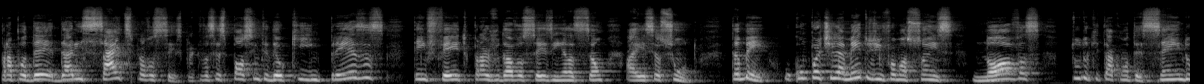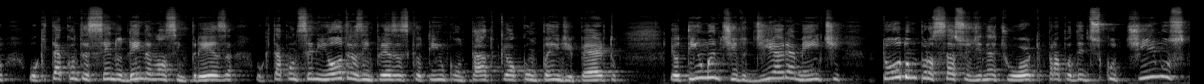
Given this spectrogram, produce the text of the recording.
para poder dar insights para vocês, para que vocês possam entender o que empresas têm feito para ajudar vocês em relação a esse assunto. Também o compartilhamento de informações novas, tudo o que está acontecendo, o que está acontecendo dentro da nossa empresa, o que está acontecendo em outras empresas que eu tenho contato, que eu acompanho de perto. Eu tenho mantido diariamente todo um processo de network para poder discutirmos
